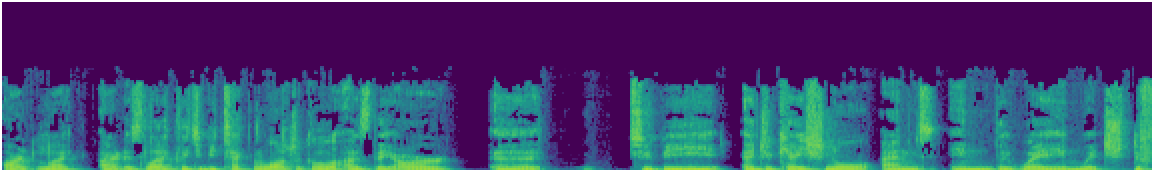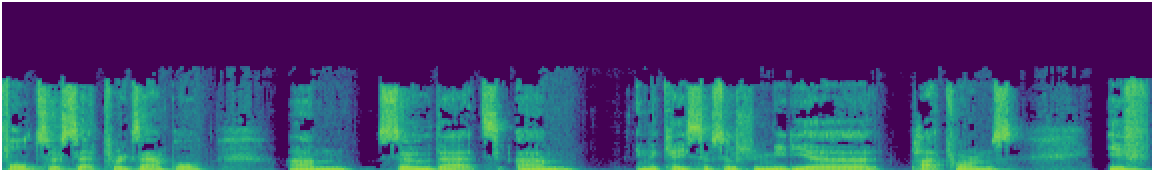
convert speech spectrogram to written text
aren't like aren't as likely to be technological as they are uh, to be educational and in the way in which defaults are set, for example, um, so that um, in the case of social media platforms, if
